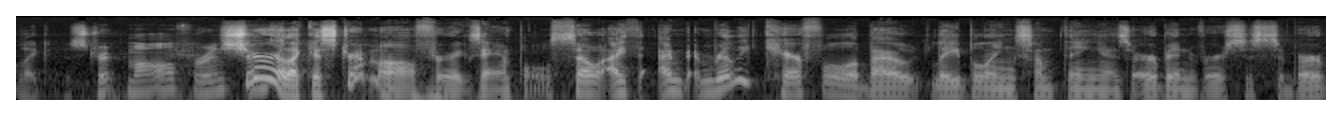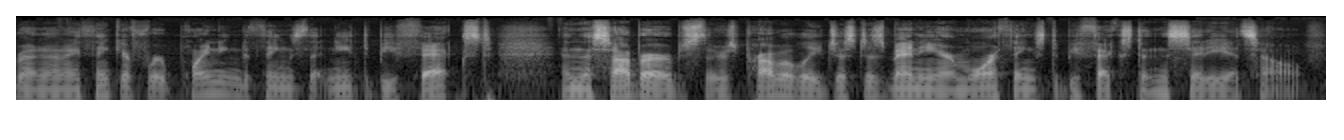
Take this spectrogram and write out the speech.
like a strip mall, for instance? Sure, like a strip mall, for example. So I th- I'm, I'm really careful about labeling something as urban versus suburban, and I think if we're pointing to things that need to be fixed in the suburbs, there's probably just as many or more things to be fixed in the city itself.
